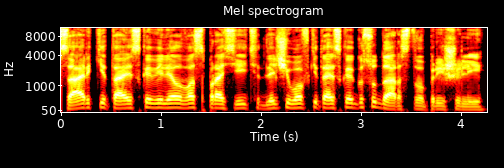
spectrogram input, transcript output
Царь китайско велел вас спросить, для чего в китайское государство пришли.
